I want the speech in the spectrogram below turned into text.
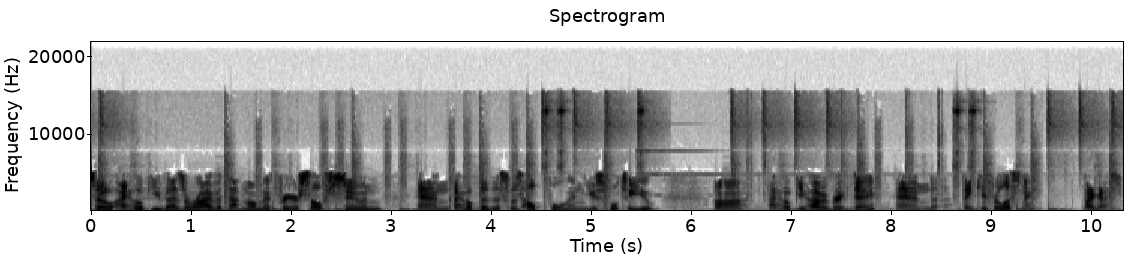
So I hope you guys arrive at that moment for yourself soon, and I hope that this was helpful and useful to you. Uh, I hope you have a great day, and thank you for listening. Bye, guys.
